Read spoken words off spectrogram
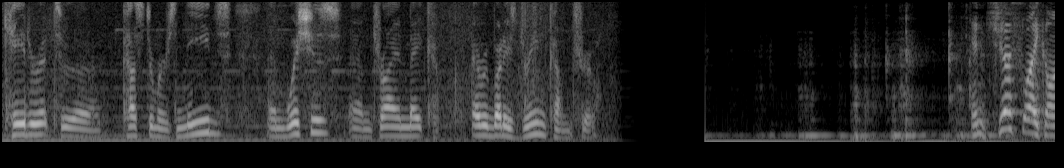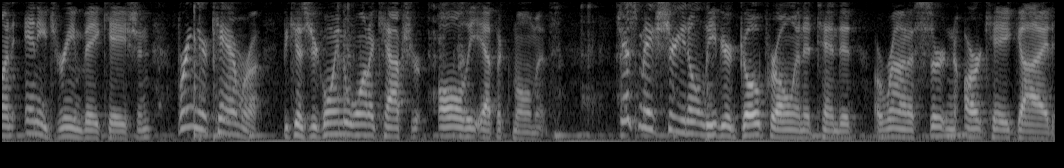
cater it to a customer's needs and wishes and try and make everybody's dream come true. And just like on any dream vacation, bring your camera because you're going to want to capture all the epic moments. Just make sure you don't leave your GoPro unattended around a certain RK guide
